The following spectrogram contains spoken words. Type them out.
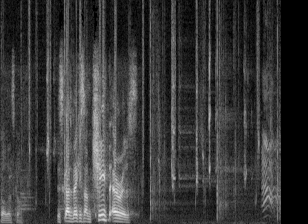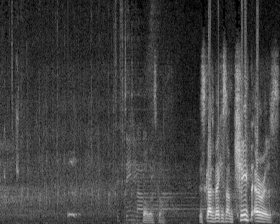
Go, let's go. This guy's making some cheap errors. 15. Go, let's go. This guy's making some cheap errors.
